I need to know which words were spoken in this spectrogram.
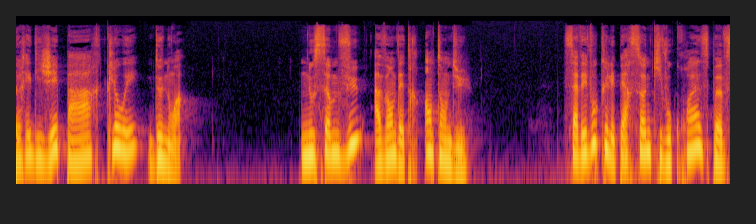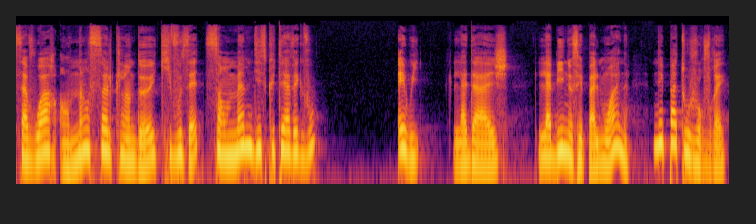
rédigé par Chloé Denoy. Nous sommes vus avant d'être entendus. Savez-vous que les personnes qui vous croisent peuvent savoir en un seul clin d'œil qui vous êtes sans même discuter avec vous? Eh oui, l'adage l'habit ne fait pas le moine n'est pas toujours vrai.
